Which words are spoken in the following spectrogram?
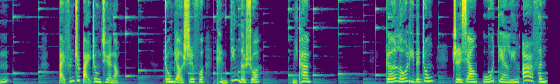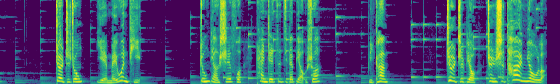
嗯，百分之百正确呢。钟表师傅肯定地说：“你看，阁楼里的钟指向五点零二分，这只钟。”也没问题。钟表师傅看着自己的表说：“你看，这只表真是太妙了。”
